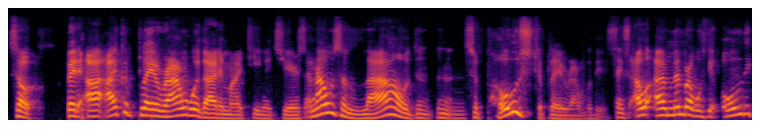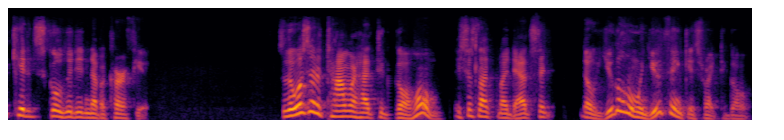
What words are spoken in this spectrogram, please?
So, but I, I could play around with that in my teenage years, and I was allowed and, and supposed to play around with these things. I, I remember I was the only kid at school who didn't have a curfew. So there wasn't a time where I had to go home. It's just like my dad said, "No, you go home when you think it's right to go."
